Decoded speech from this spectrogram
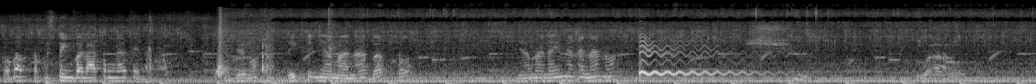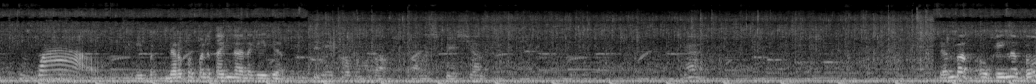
Babak, tapos na yung balatong natin. Yan o. Ay, kanyama na, Babs, o. Yaman na yung makanan, no? Wow. Wow. Ito, meron pa pala tayong lalagay dyan. Sinito mga ka, para special. Yan. Yan ba, okay na to.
